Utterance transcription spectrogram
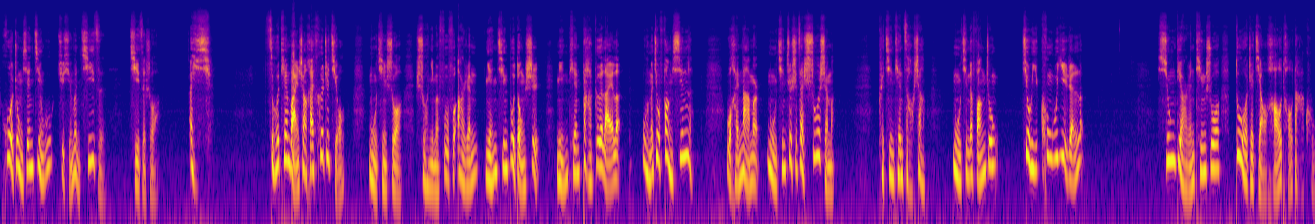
霍仲仙进屋去询问妻子，妻子说。哎呀，昨天晚上还喝着酒，母亲说说你们夫妇二人年轻不懂事，明天大哥来了，我们就放心了。我还纳闷母亲这是在说什么，可今天早上，母亲的房中就已空无一人了。兄弟二人听说，跺着脚嚎啕大哭。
